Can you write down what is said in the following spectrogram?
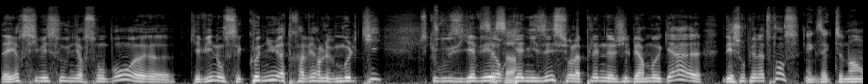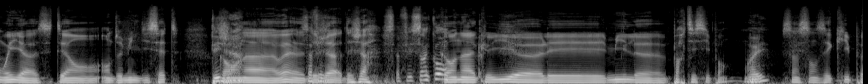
D'ailleurs, si mes souvenirs sont bons, euh, Kevin, on s'est connus à travers le molki, puisque vous y avez organisé sur la plaine Gilbert Moga euh, des championnats de France. Exactement, oui, euh, c'était en, en 2017. Déjà, Quand on a, ouais, Ça fait- déjà, déjà, ça fait 5 ans. quand on a accueilli les 1000 euh, participants, ouais, Oui. 500 équipes,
